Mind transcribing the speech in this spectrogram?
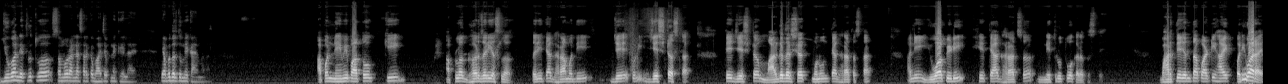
युवा नेतृत्व समोर आणण्यासारखं भाजपने केलं आहे. याबद्दल तुम्ही काय म्हणाल? आपण नेहमी पाहतो की आपलं घर जरी असलं तरी त्या घरामध्ये जे कोणी ज्येष्ठ असतात ते ज्येष्ठ मार्गदर्शक म्हणून त्या घरात असतात आणि युवा पिढी हे त्या घराचं नेतृत्व करत असते. भारतीय जनता पार्टी हा एक परिवार आहे.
